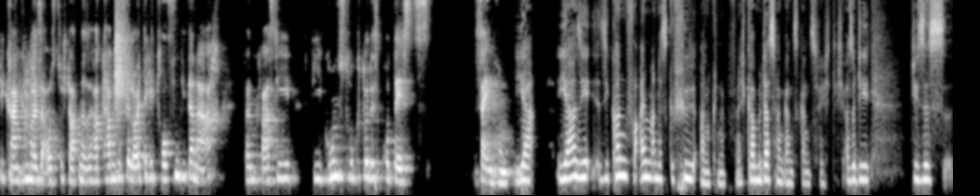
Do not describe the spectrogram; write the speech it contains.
die Krankenhäuser auszustatten. Also hat, haben diese Leute getroffen, die danach dann quasi die Grundstruktur des Protests sein konnten. Ja, ja, sie, sie können vor allem an das Gefühl anknüpfen. Ich glaube, das war ganz, ganz wichtig. Also die, dieses,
